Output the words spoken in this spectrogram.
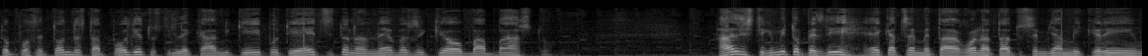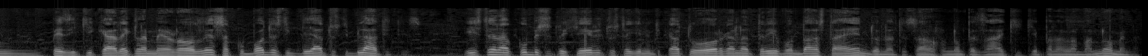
τοποθετώντας τα πόδια του στη λεκάνη και είπε ότι έτσι τον ανέβαζε και ο μπαμπάς του. Άλλη στιγμή το παιδί έκατσε με τα γόνατά του σε μια μικρή παιδική καρέκλα με ρόδες ακουμπώντας την κοιλιά του στην πλάτη της Ύστερα ακούμπησε το χέρι του στα γεννητικά του όργανα τρίβοντας τα έντονα τεσσάροχρονό παιδάκι και επαναλαμβανόμενα.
